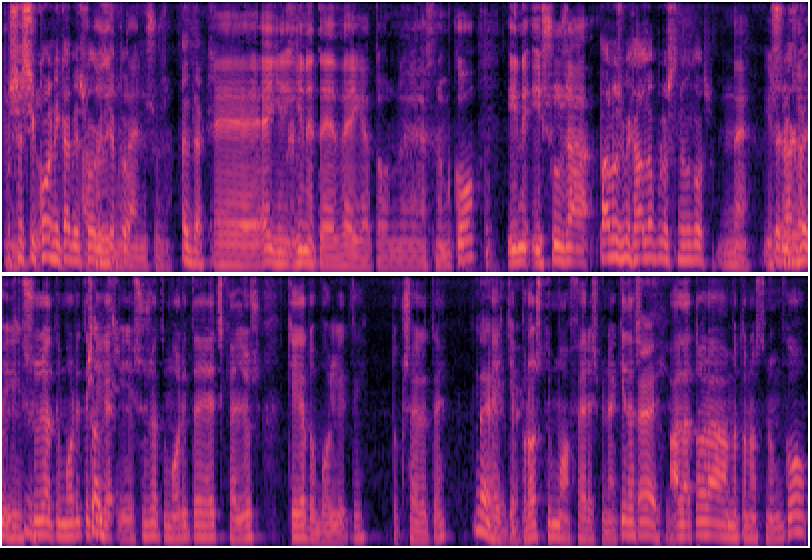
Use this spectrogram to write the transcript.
είναι σε Σου- σηκώνει κάποιε Θα το φορέ δεις γι' αυτό. μετά, είναι Σούζα. Εντάξει. Ε, έγινε- γίνεται ΕΔΕ για τον ε, αστυνομικό. Είναι η Σούζα. Πάνω Μιχαλόπουλος αστυνομικός. Ναι, η Και Σούζα, Γαρδέλης, η ναι. Σούζα τιμωρείται, και, για- Ψάλτης. η Σούζα τιμωρείται έτσι κι αλλιώς και για τον πολίτη. Το ξέρετε. Ναι, Έχει ναι. και πρόστιμο, αφαίρεση πινακίδας. Έχει. Αλλά τώρα με τον αστυνομικό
